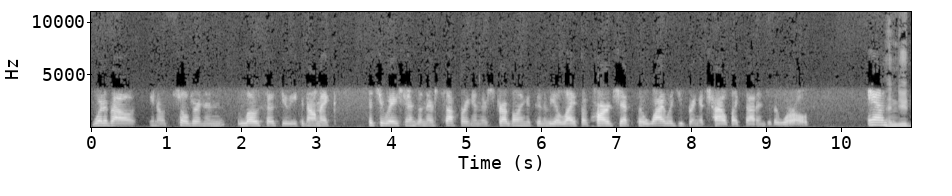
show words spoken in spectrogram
What about, you know, children in low socioeconomic situations and they're suffering and they're struggling? It's going to be a life of hardship. So why would you bring a child like that into the world? And, and you,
